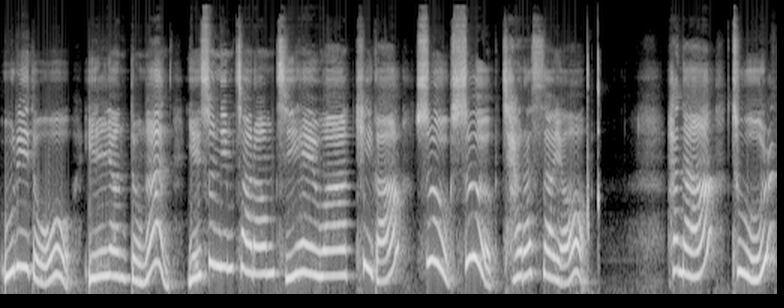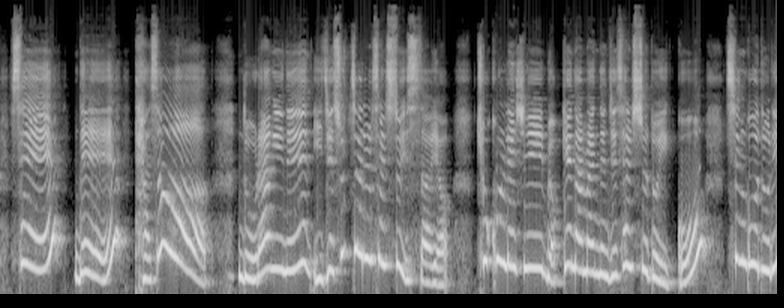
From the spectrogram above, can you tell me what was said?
우리도 1년 동안 예수님처럼 지혜와 키가 쑥쑥 자랐어요. 하나, 둘, 셋, 넷, 다섯. 노랑이는 이제 숫자를 셀 수 있어요. 초콜릿이 몇 개 남았는지 셀 수도 있고, 친구들이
